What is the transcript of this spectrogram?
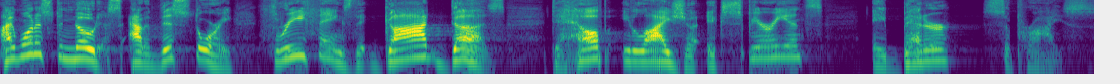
I want us to notice out of this story three things that God does to help Elijah experience a better surprise.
